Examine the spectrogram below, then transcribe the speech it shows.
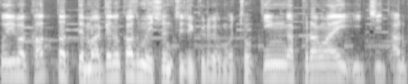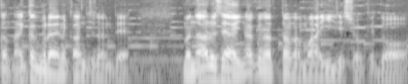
涌井は勝ったって負けの数も一緒についてくる。もう貯金がプラマイ1あるかないかぐらいな感じなんで、まあ、成瀬はいなくなったのはまあいいでしょうけど、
